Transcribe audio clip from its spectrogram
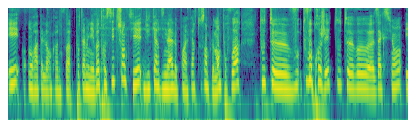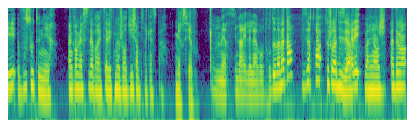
Et on rappelle encore une fois, pour terminer, votre site chantierducardinal.fr tout simplement pour voir toutes, euh, tous vos projets, toutes vos actions et vous soutenir. Un grand merci d'avoir été avec nous aujourd'hui, Jean-Pierre Gaspard. Merci à vous. Merci Marie-Léla. Vous retrouve demain matin, 10h03. Toujours à 10h. Allez. Marie-Ange, à demain.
